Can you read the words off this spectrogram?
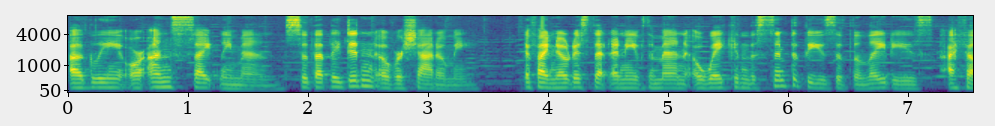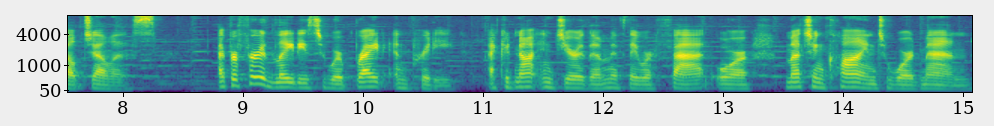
ugly or unsightly men so that they didn't overshadow me. If I noticed that any of the men awakened the sympathies of the ladies, I felt jealous. I preferred ladies who were bright and pretty, I could not endure them if they were fat or much inclined toward men.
